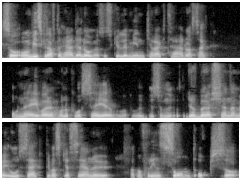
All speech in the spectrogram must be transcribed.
Så om vi skulle haft den här dialogen så skulle min karaktär då ha sagt Åh nej, vad är det jag håller på säga? Som, Jag börjar känna mig osäker, vad ska jag säga nu? Att man får in sånt också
